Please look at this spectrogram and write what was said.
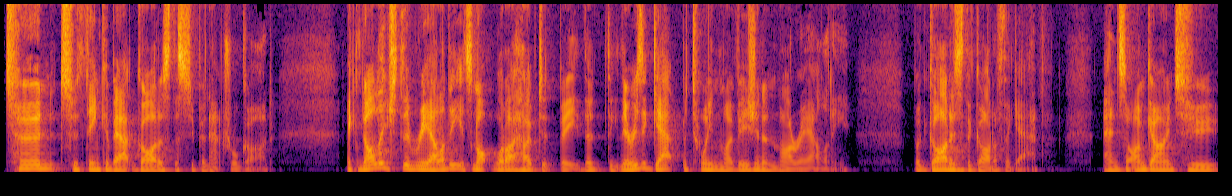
turn to think about god as the supernatural god acknowledge the reality it's not what i hoped it be. The, the- there is a gap between my vision and my reality but god is the god of the gap and so I'm going to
